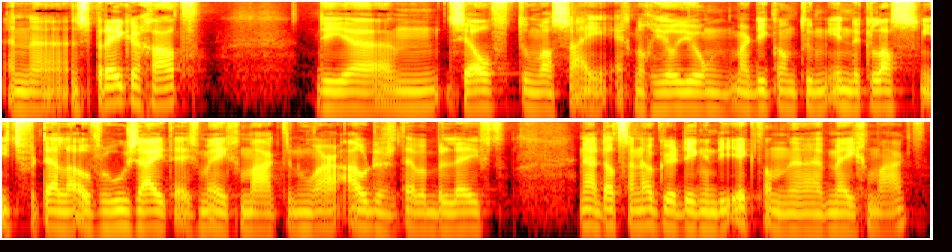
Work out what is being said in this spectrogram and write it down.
een, eh, een spreker gehad. Die ehm, zelf, toen was zij echt nog heel jong, maar die kwam toen in de klas iets vertellen over hoe zij het heeft meegemaakt en hoe haar ouders het hebben beleefd. Nou, dat zijn ook weer dingen die ik dan eh, heb meegemaakt,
